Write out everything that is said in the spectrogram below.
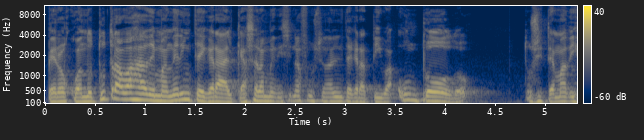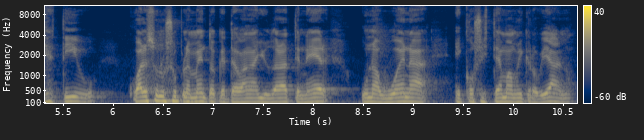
Pero cuando tú trabajas de manera integral, que hace la medicina funcional integrativa, un todo, tu sistema digestivo, cuáles son los suplementos que te van a ayudar a tener una buena ecosistema microbiano.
